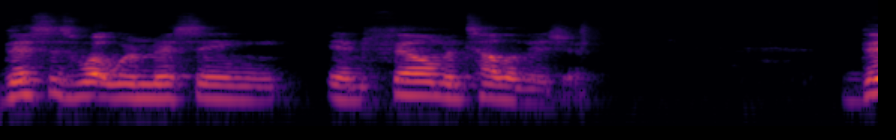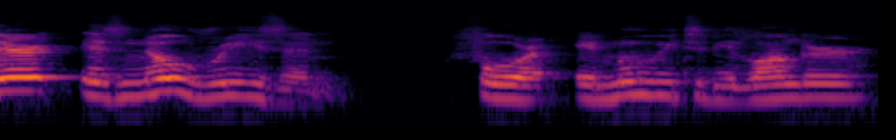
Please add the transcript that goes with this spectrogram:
This is what we're missing in film and television. There is no reason for a movie to be longer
